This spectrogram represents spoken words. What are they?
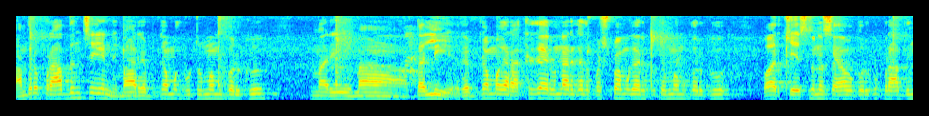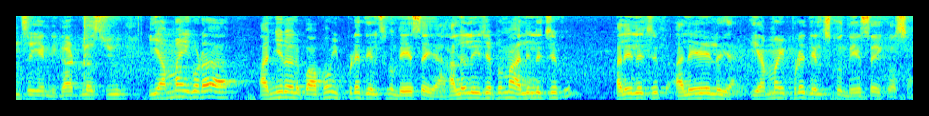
అందరూ ప్రార్థన చేయండి. మా రెప్కమ్మ కుటుంబం కొరకు మరి మా తల్లి రెప్కమ్మ గారు అక్కగారు ఉన్నారు కదా పుష్పమ్మ గారి కుటుంబం కొరకు వారు చేస్తున్న సేవ కొరకు ప్రార్థన చేయండి. God bless you. ఈ అమ్మాయి కూడా అన్యురాలు పాపం ఇప్పుడే తెలుసుకుంది ఏసయ్య. హల్లెలూయా చెప్పమ్మా అల్లీలు చెప్పు. అలీలు చెప్పు. అలేలుయ ఈ అమ్మాయి ఇప్పుడే తెలుసుకుంది ఏసఐ కోసం.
